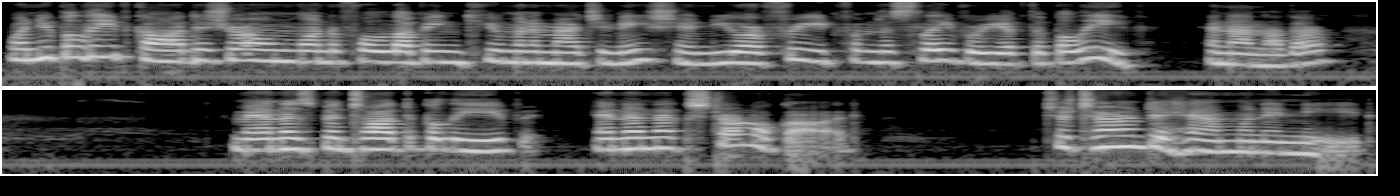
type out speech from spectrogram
When you believe God is your own wonderful, loving human imagination, you are freed from the slavery of the belief in another. Man has been taught to believe in an external God, to turn to Him when in need.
